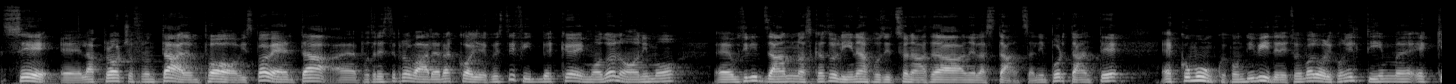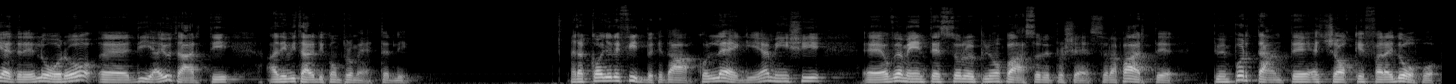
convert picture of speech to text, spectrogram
Se eh, l'approccio frontale un po' vi spaventa, eh, potreste provare a raccogliere questi feedback in modo anonimo eh, utilizzando una scatolina posizionata nella stanza. L'importante è comunque condividere i tuoi valori con il team e chiedere loro eh, di aiutarti ad evitare di comprometterli. Raccogliere feedback da colleghi e amici eh, ovviamente è solo il primo passo del processo, la parte più importante è ciò che farai dopo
